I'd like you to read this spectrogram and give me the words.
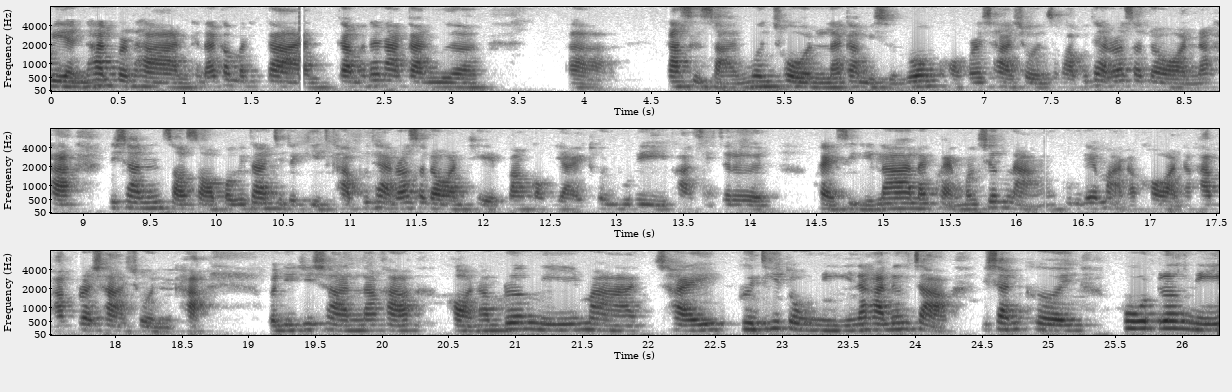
เรียนท่านประธาน คณะกรรมการการพัฒนาการเมืองอการสื่อสารมวลชน และการมีส่วนร่วมของประชาชนสภาผู้แทนราษฎรนะคะ ดิฉัน สสปวิตาจิตกิจค่ะ ผู้แทนราษฎรเขตบางกอกใหญ่ธนบุรีภาษีเจริญ แขวงศิริราชและแขวงบางเชือกหนังกรุงเทพมหานครนะคะพักประชาชนค่ะ วันนี้ดิฉันนะคะ ขอนำเรื่องนี้มาใช้พื้นที่ตรงนี้นะคะ เนื่องจากดิฉันเคยพูดเรื่องนี้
